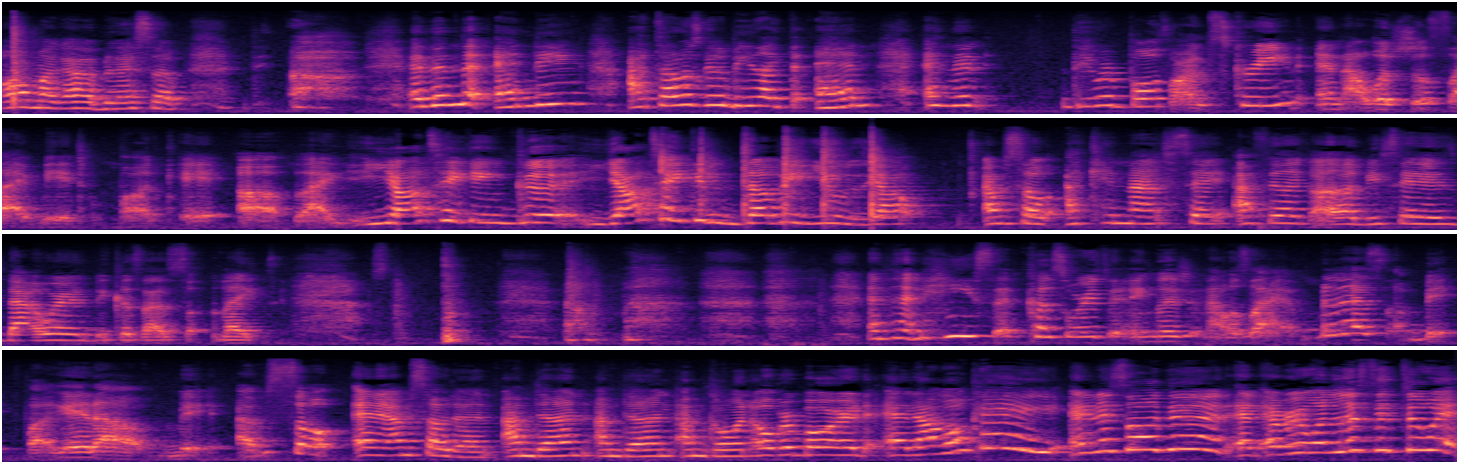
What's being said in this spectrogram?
Oh my god, bless up. And then the ending, I thought it was gonna be like the end and then they were both on screen and I was just like, bitch, fuck it up. Like y'all taking good, y'all taking W's, y'all I'm so I cannot say I feel like all I be saying is bad words because I so like and then he said cuss words in English and I was like bless bit fuck it up. I'm so and I'm so done. I'm done I'm done. I'm going overboard and I'm okay and it's all good and everyone listen to it.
